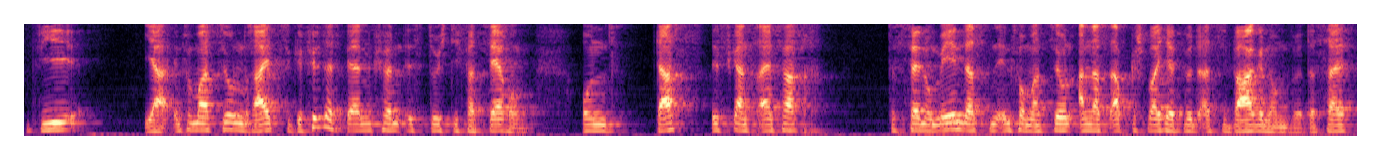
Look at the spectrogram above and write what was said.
wie ja, Informationen und Reize gefiltert werden können, ist durch die Verzerrung. Und das ist ganz einfach das Phänomen, dass eine Information anders abgespeichert wird, als sie wahrgenommen wird. Das heißt,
